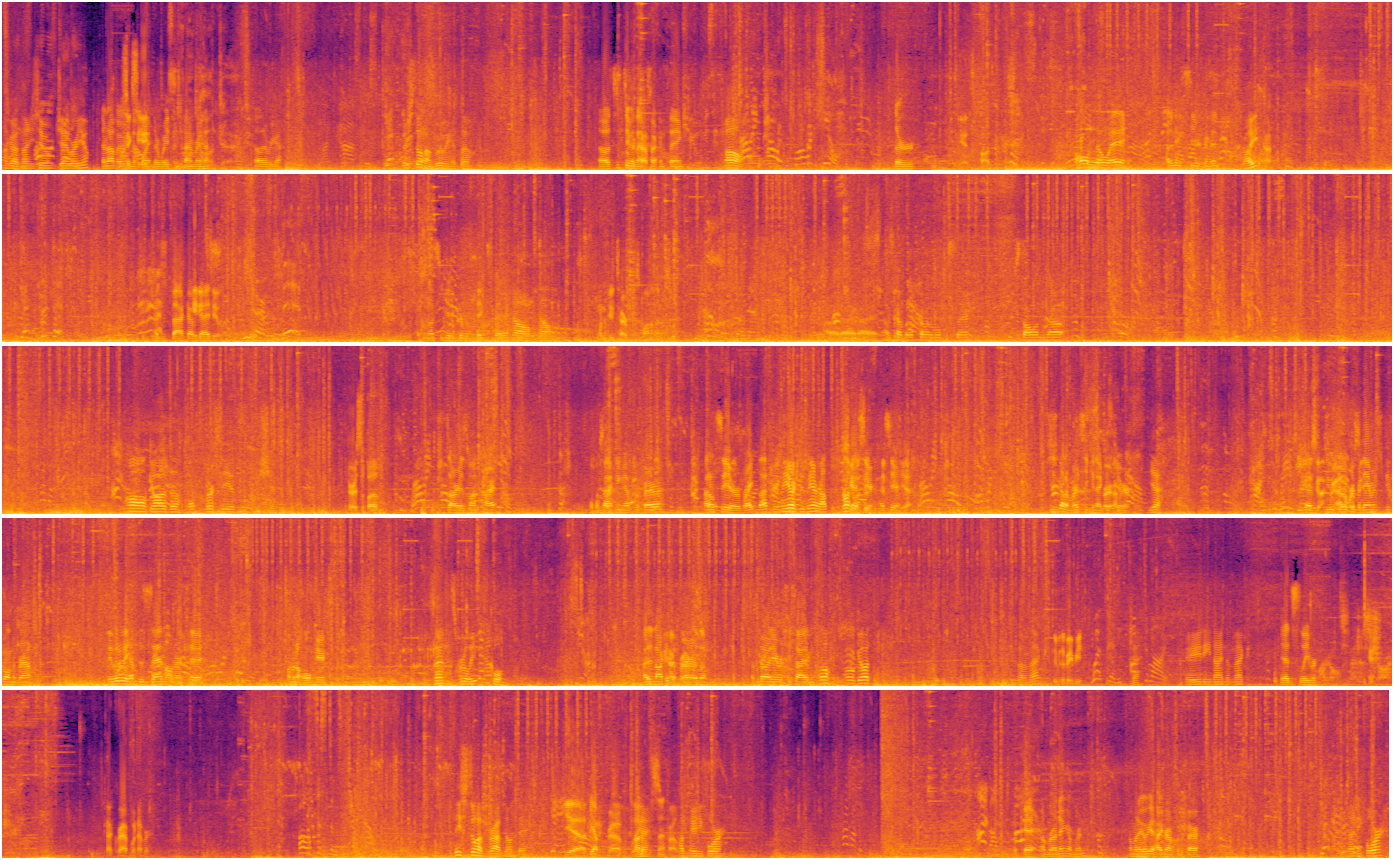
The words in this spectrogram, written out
I got 92. Jay, where are you? They're not moving the point. They're wasting time right now. Oh, there we go. They're still not moving it though. Oh, it's just doing that fucking thing. Oh, They're. Yeah, it's positive. Oh no way! I didn't even see her come in. right? I just back up, guys. Unless you get a grip of picks there. No, no. I'm gonna do Terror spawn on them. Alright, alright, alright. I'm coming, I'm coming, I'm almost there. Keep stalling it out. Oh god, the Mercy is. Shit. Pharah's above. Zarya's one. Alright. I'm backing up for Pharah. I don't see her. Right, left? She's in the air, she's in the air, out front. Okay, I see her. I see her. Yeah. She's got a mercy connection Alright, to her. Yeah. You guys do Got do you, a good grip of damage to people on the ground. They literally have the Zen on her too. I'm gonna ult here. Zen's really cool. I did not get the correct. Pharah though. I have no idea where she's hiding. Oh, oh god. Is that a mech? Leave the baby. 89 the mech. Yeah, just leave her. Got grab whenever. All systems check out. They still have grab, don't they? Yeah, they Yep. got grab. Hundred Like, percent. probably. I'm 84. Okay, I'm running. I'm running. I'm gonna go get high ground for the Pharah. 94.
